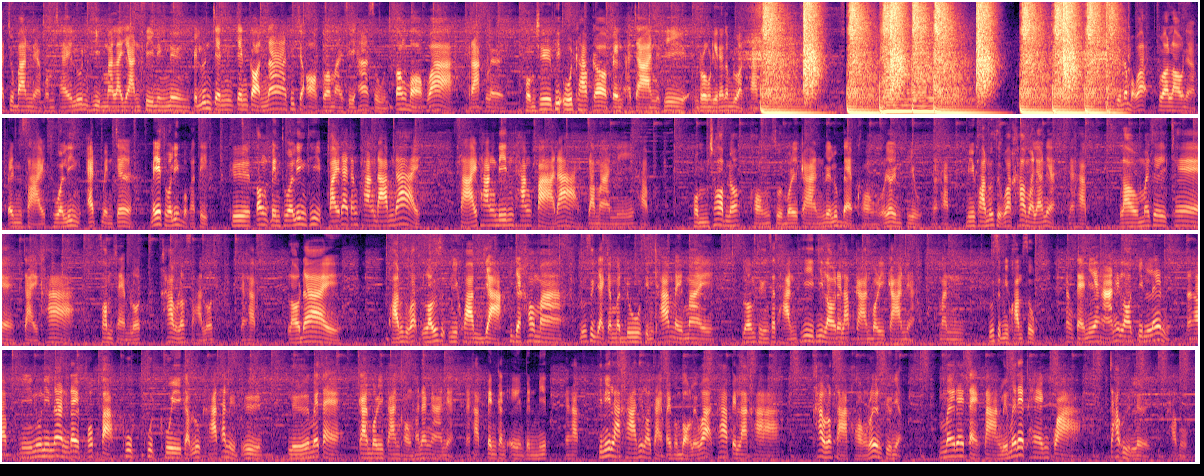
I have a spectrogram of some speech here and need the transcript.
ปัจจุบันเนี่ยผมใช้รุ่นพิมมาลายัน411 เป็นรุ่นเจนเจนก่อนหน้าที่จะออกตัวใหม่ 450 ต้องบอกว่ารักเลย ผมชื่อพี่อู๊ดครับ ก็เป็นอาจารย์อยู่ที่โรงเรียนตำรวจครับ คือต้องบอกว่าตัวเราเนี่ยเป็นสายทัวริงแอดเวนเจอร์ไม่ใช่ทัวริงปกติ คือต้องเป็นทัวริงที่ไปได้ทั้งทางดำได้ สายทางดินทางป่าได้ประมาณนี้ครับ ผมชอบเนาะของศูนย์บริการเรียนรูปแบบของ Royal Enfield นะครับมีความรู้สึกว่าเข้ามาแล้วเนี่ยนะครับเราไม่ใช่แค่จ่ายค่าซ่อมแซมรถค่ารักษารถนะครับ เราได้ความรู้สึกว่าเรารู้สึกมีความอยากที่จะเข้ามา รู้สึกอยากจะมาดูสินค้าใหม่ ๆ รวมถึงสถานที่ที่เราได้รับการบริการเนี่ยมันรู้สึกมีความสุข ตั้งแต่มีอาหารให้รอกินเล่นนะครับ มีนู่นนี่นั่นได้พบปะพูดพูดคุยกับลูกค้าท่านอื่น ๆ หรือแม้แต่การบริการของพนักงานเนี่ยนะครับเป็นกันเองเป็นมิตรนะครับ ทีนี้ราคาที่เราจ่ายไปผมบอกเลยว่า ถ้าเป็นราคาค่ารักษาของเรนฟิลเนี่ยไม่ได้แตกต่างหรือไม่ได้แพงกว่าเจ้าอื่นเลยครับผม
